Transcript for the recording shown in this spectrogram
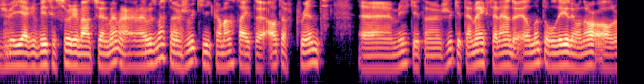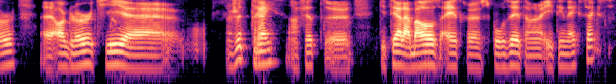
je, vais y arriver, c'est sûr, éventuellement. Malheureusement, c'est un jeu qui commence à être out of print. Euh, mais qui est un jeu qui est tellement excellent de Helmut Ole Leonard Hogler, qui est un jeu de train, en fait, qui était à la base être supposé être un 18XX,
